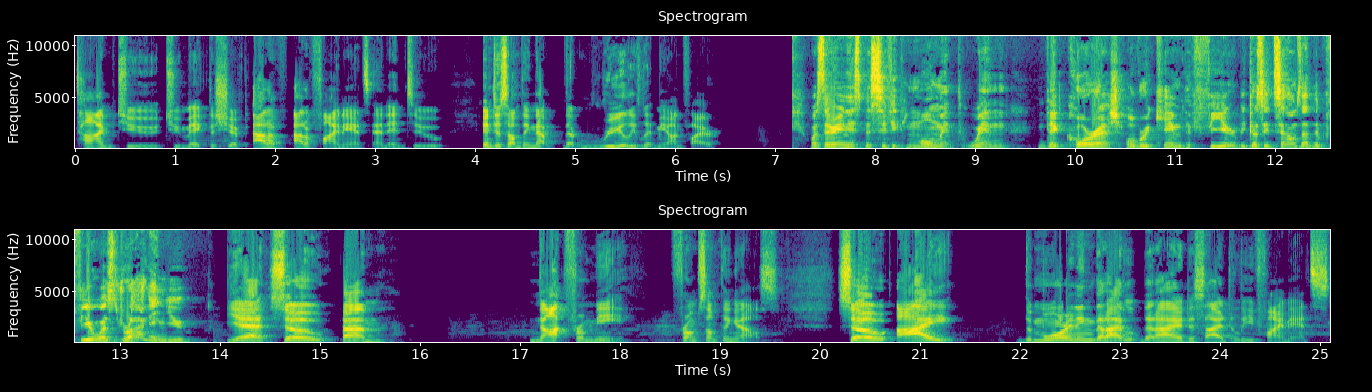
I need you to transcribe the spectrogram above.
time to to make the shift out of out of finance and into into something that that really lit me on fire. Was there any specific moment when the courage overcame the fear? Because it sounds that the fear was dragging you. Yeah. So um not from me, from something else. So I the morning that I that I decided to leave finance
